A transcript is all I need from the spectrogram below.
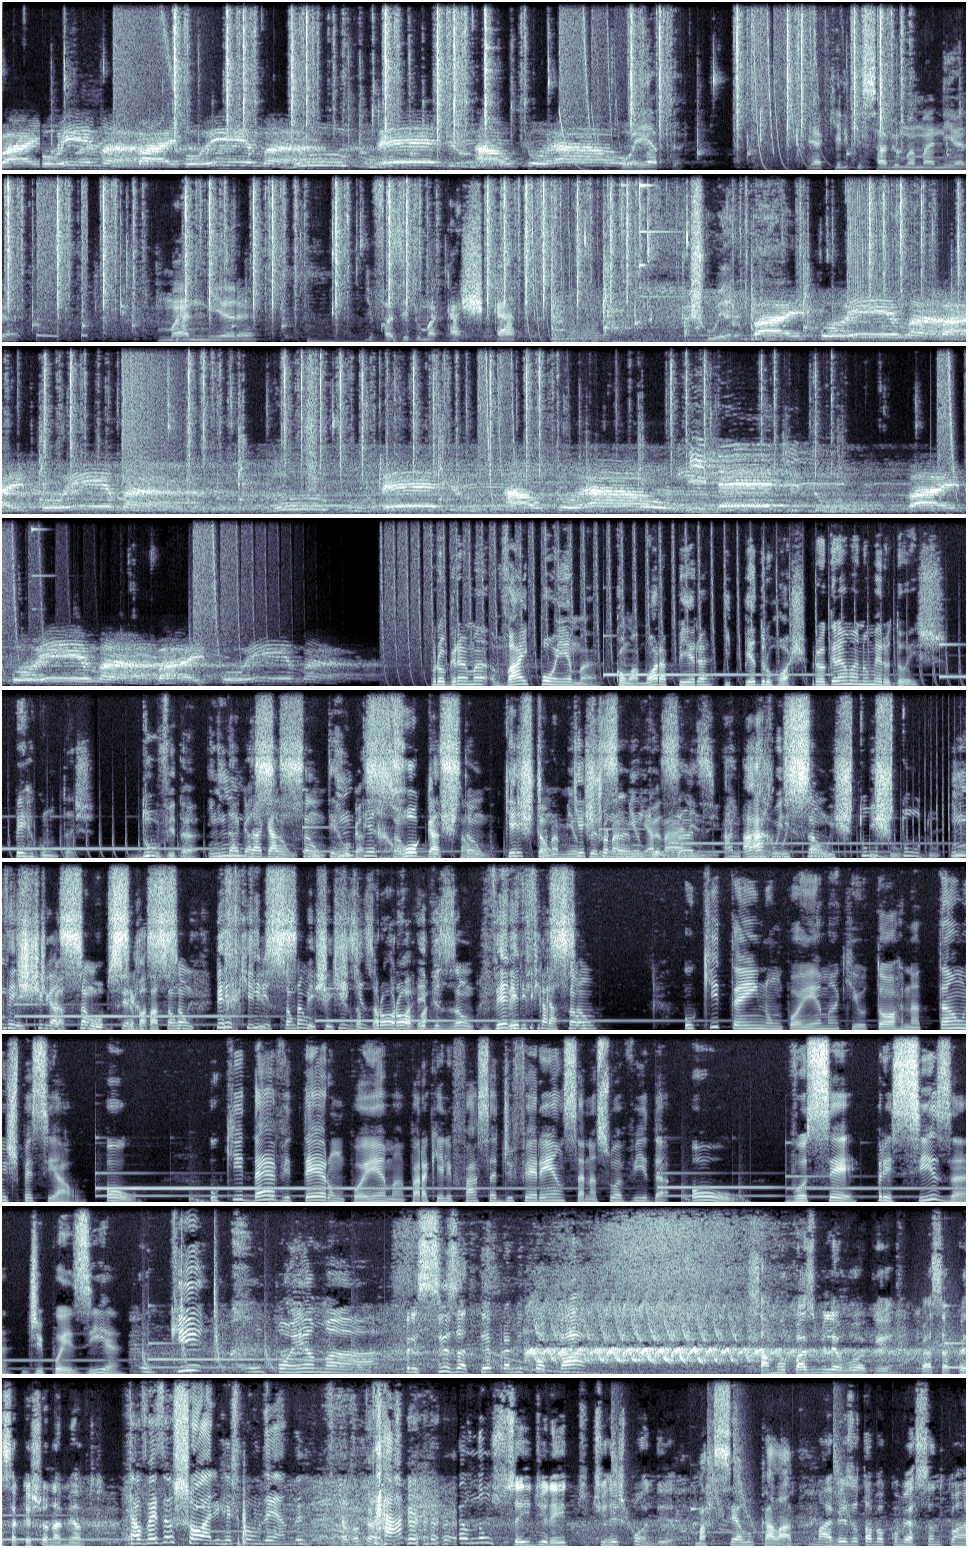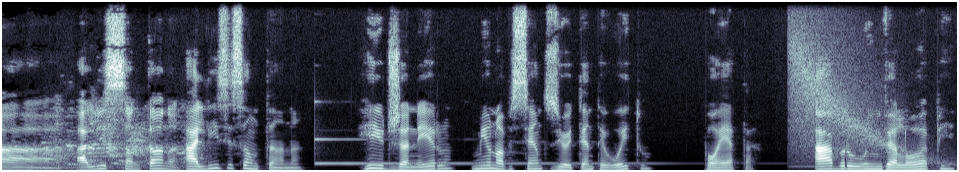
Vai poema, vai poema, novo, velho, autoral. Poeta é aquele que sabe uma maneira maneira de fazer de uma cascata cachoeira. Vai poema, vai poema, novo, velho, autoral. Vai poema, vai poema. Programa Vai Poema, com Amora Pera e Pedro Rocha. Programa número 2. Perguntas. Dúvida, indagação, interrogação, questionamento, questionamento exame, arguição, estudo, estudo, investigação, observação, perquisição, pesquisa, prova, revisão, verificação. O que tem num poema que o torna tão especial? Ou o que deve ter um poema para que ele faça diferença na sua vida? Ou você precisa de poesia? O que um poema precisa ter para me tocar? Samu quase me levou aqui com, essa, com esse questionamento. Talvez eu chore respondendo. Fica à vontade. Tá? Eu não sei direito te responder. Marcelo Calado. Uma vez eu estava conversando com a Alice Santana. Alice Santana, Rio de Janeiro, 1988, poeta. Abro o envelope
